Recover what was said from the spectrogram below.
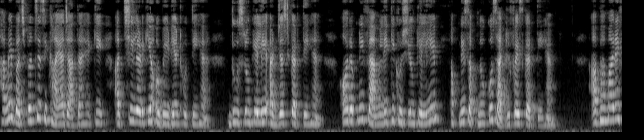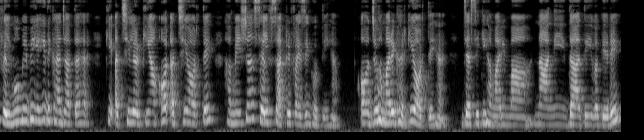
हमें बचपन से सिखाया जाता है कि अच्छी लड़कियाँ ओबीडियंट होती हैं, दूसरों के लिए एडजस्ट करती हैं और अपनी फैमिली की खुशियों के लिए अपने सपनों को सैक्रिफाइस करती हैं। अब हमारी फ़िल्मों में भी यही दिखाया जाता है कि अच्छी लड़कियाँ और अच्छी औरतें हमेशा सेल्फ सैक्रिफाइसिंग होती हैं। और जो हमारे घर की औरतें हैं, जैसे कि हमारी माँ, नानी, दादी वगैरह,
